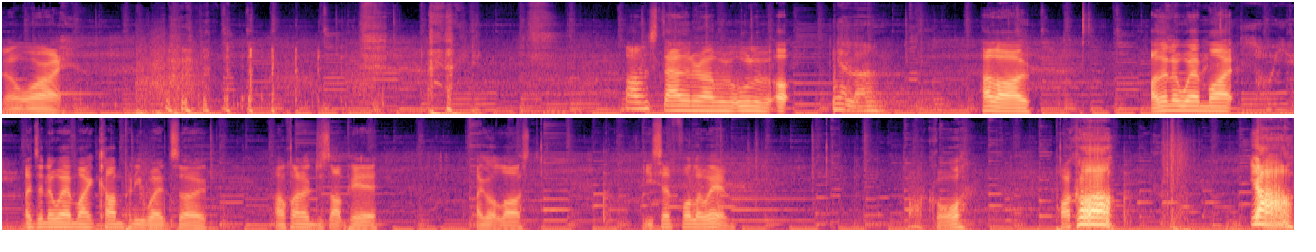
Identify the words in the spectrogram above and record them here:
Don't worry. I'm standing around with all of it. Oh, Hello. hello. I don't know where my I don't know where my company went, so I'm kind of just up here. I got lost. You said follow him. Parkour. Parkour! Yeah!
